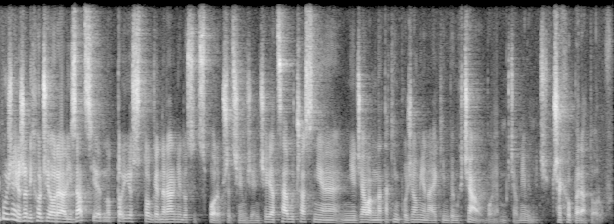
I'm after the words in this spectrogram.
I później, jeżeli chodzi o realizację, no to jest to generalnie dosyć spore przedsięwzięcie. Ja cały czas nie, nie działam na takim poziomie, na jakim bym chciał, bo ja bym chciał, nie wiem, mieć trzech operatorów.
